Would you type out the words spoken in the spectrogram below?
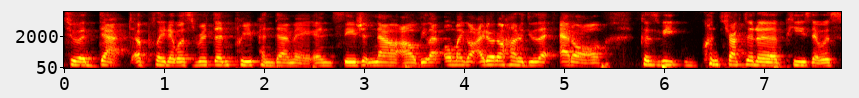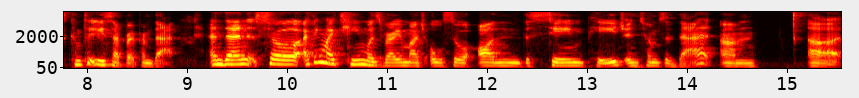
to adapt a play that was written pre-pandemic and stage it now, I'll be like, oh my god, I don't know how to do that at all because we constructed a piece that was completely separate from that. And then, so I think my team was very much also on the same page in terms of that. Um, uh,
